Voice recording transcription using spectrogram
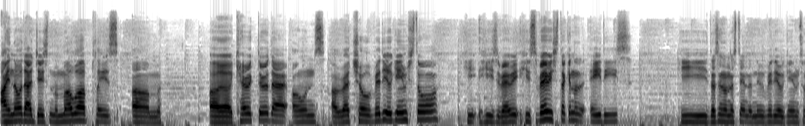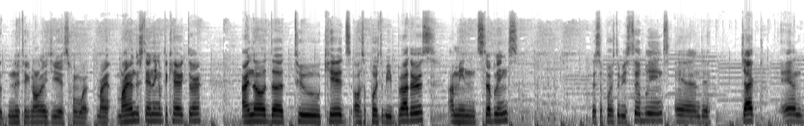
I know that Jason Momoa plays um, a character that owns a retro video game store. He he's very he's very stuck in the 80s. He doesn't understand the new video games with new technology is from what my my understanding of the character. I know the two kids are supposed to be brothers. I mean siblings. They're supposed to be siblings and Jack and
